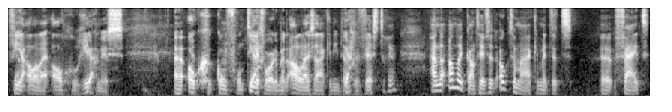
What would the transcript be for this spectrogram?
via allerlei algoritmes uh, ook geconfronteerd worden met allerlei zaken die dat bevestigen. Aan de andere kant heeft het ook te maken met het uh, feit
